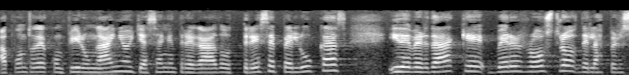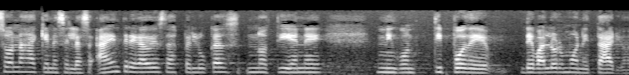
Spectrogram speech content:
a punto de cumplir un año, ya se han entregado 13 pelucas y de verdad que ver el rostro de las personas a quienes se les ha entregado estas pelucas no tiene ningún tipo de, de valor monetario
